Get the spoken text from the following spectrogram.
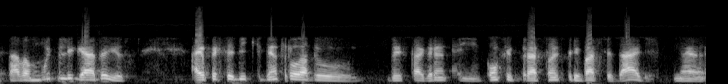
estava é, muito ligado a isso. Aí eu percebi que dentro lá do, do Instagram tem configurações privacidade, né,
